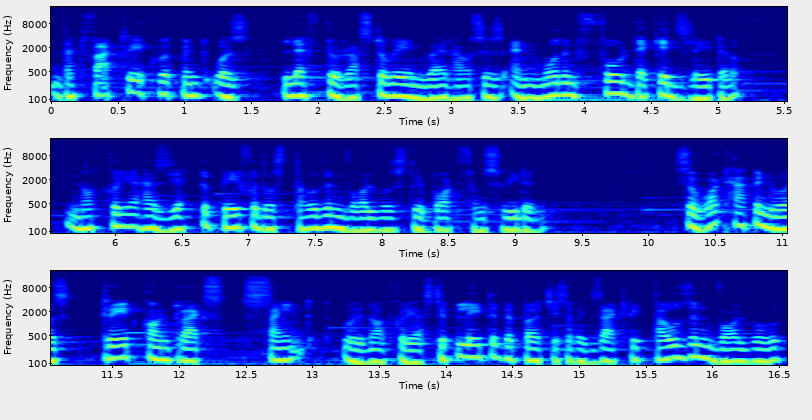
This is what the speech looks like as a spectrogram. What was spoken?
that factory equipment was left to rust away in warehouses, and more than four decades later, North Korea has yet to pay for those thousand Volvos they bought from Sweden. So, what happened was trade contracts signed with North Korea stipulated the purchase of exactly 1000 Volvo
